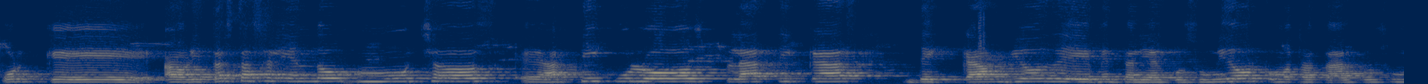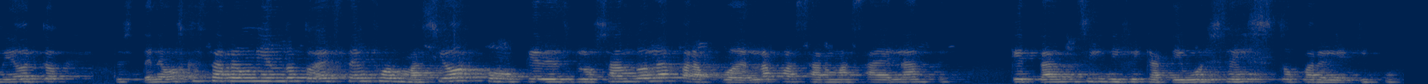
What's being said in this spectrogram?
porque ahorita está saliendo muchos eh, artículos, pláticas de cambio de mentalidad del consumidor, cómo tratar al consumidor. Entonces, tenemos que estar reuniendo toda esta información, como que desglosándola para poderla pasar más adelante. ¿Qué tan significativo es esto para el equipo?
